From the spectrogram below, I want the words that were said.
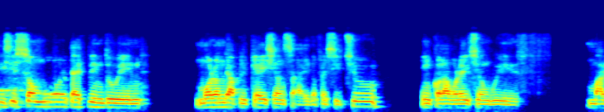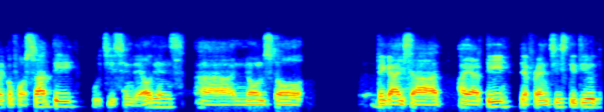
this is some work I've been doing more on the application side of SU2 in collaboration with Marco Fossati, which is in the audience, and also the guys at IRT, the French Institute.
